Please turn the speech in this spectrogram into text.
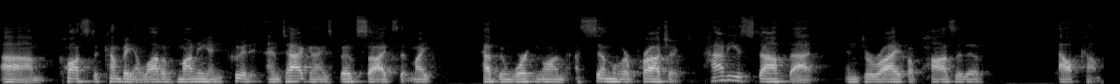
um, costs a company a lot of money and could antagonize both sides that might have been working on a similar project. How do you stop that and derive a positive outcome?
